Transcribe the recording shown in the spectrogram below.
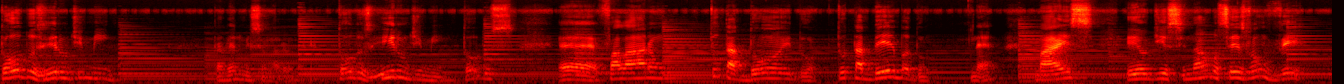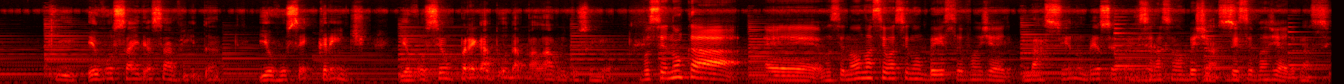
Todos riram de mim. Tá vendo, missionário? Todos riram de mim. Todos é, falaram: tu tá doido, tu tá bêbado, né? Mas eu disse: não, vocês vão ver que eu vou sair dessa vida e eu vou ser crente e eu vou ser um pregador da palavra do Senhor. Você nunca. É, você não nasceu assim num berço evangélico? Nasci num berço evangélico. Você nasceu num berço, Nasci. berço evangélico? Nasci.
